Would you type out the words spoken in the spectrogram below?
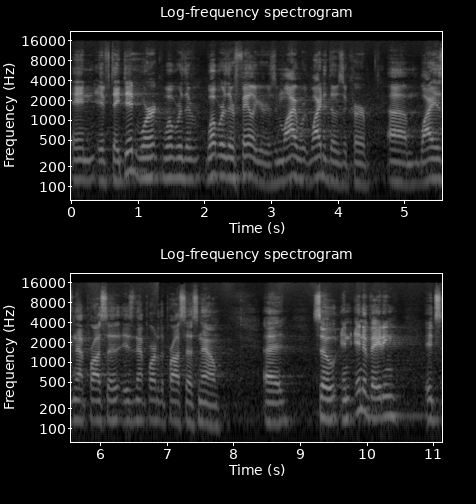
And if they did work, what were, the, what were their failures and why, why did those occur? Um, why isn't that, process, isn't that part of the process now? Uh, so in innovating, it's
